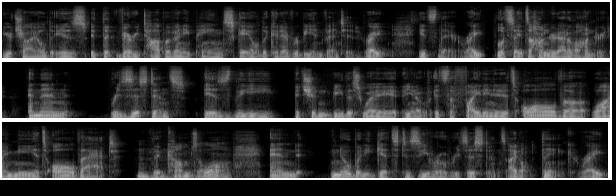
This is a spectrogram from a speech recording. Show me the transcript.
your child is at the very top of any pain scale that could ever be invented, right? It's there, right? Let's say it's 100 out of 100. And then resistance is the it shouldn't be this way, it, you know, it's the fighting it, it's all the why me, it's all that mm-hmm. that comes along. And nobody gets to zero resistance, I don't think, right?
